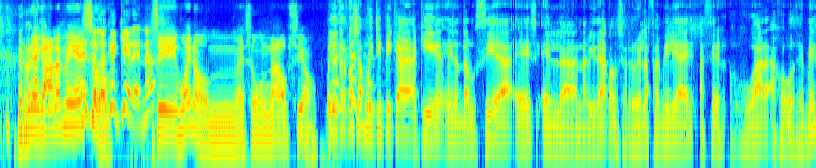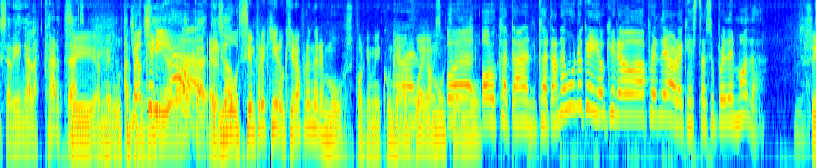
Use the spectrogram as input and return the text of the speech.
regálame Eso eso. es lo que quieren, ¿no? Sí, bueno, mm, es una opción. Oye, otra cosa muy típica aquí en, en Andalucía es en la Navidad, cuando se reúne la familia, es hacer jugar a juegos de mesa, bien a las cartas. Sí, a mí me gusta Yo también. Quería- oca. El Eso- mus, siempre quiero, quiero aprender el mus, porque mi cuñado Ah, el juega mus- mucho el mus. o, o Catán. Catán es uno que yo quiero aprender ahora, que está súper de moda. Sí,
